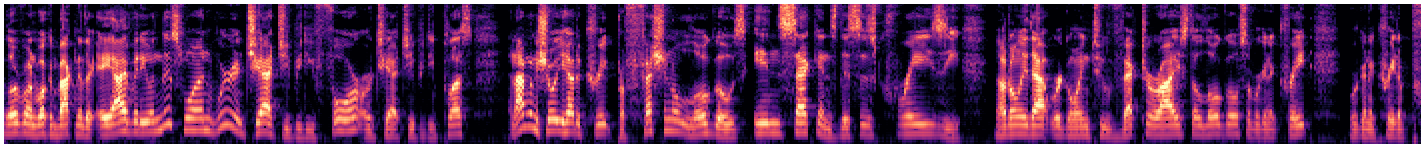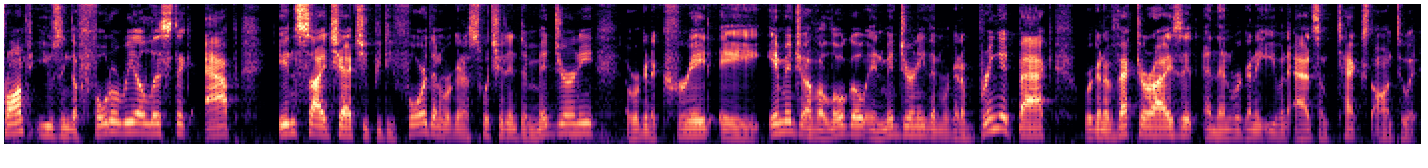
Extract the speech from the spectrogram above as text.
Hello everyone, welcome back to another AI video. In this one, we're in ChatGPT 4 or ChatGPT Plus, and I'm going to show you how to create professional logos in seconds. This is crazy. Not only that, we're going to vectorize the logo, so we're going to create we're going to create a prompt using the photorealistic app inside ChatGPT 4. Then we're going to switch it into Midjourney and we're going to create a image of a logo in Midjourney. Then we're going to bring it back. We're going to vectorize it and then we're going to even add some text onto it.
